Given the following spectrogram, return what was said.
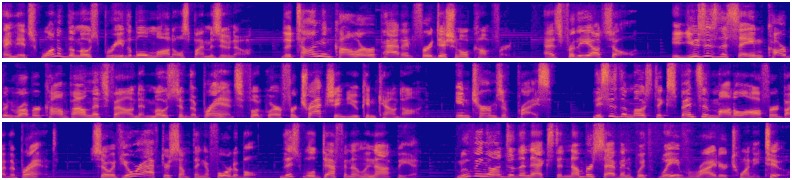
and it's one of the most breathable models by Mizuno. The tongue and collar are padded for additional comfort. As for the outsole, it uses the same carbon rubber compound that's found in most of the brand's footwear for traction you can count on. In terms of price, this is the most expensive model offered by the brand, so if you're after something affordable, this will definitely not be it. Moving on to the next at number 7 with Wave Rider 22.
